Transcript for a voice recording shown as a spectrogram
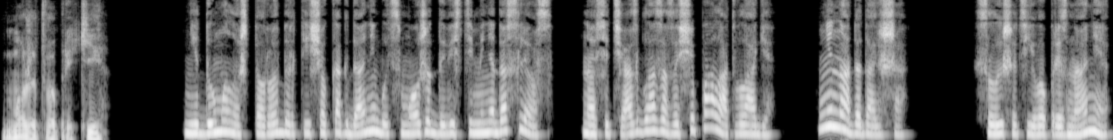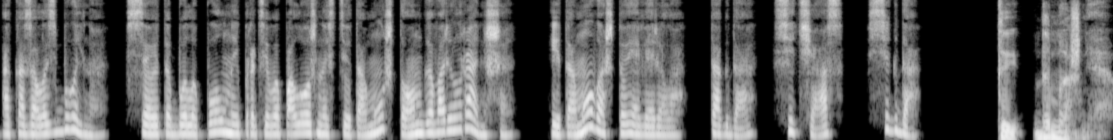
Может, вопреки. Не думала, что Роберт еще когда-нибудь сможет довести меня до слез, но сейчас глаза защипала от влаги. Не надо дальше. Слышать его признание оказалось больно. Все это было полной противоположностью тому, что он говорил раньше, и тому, во что я верила. Тогда, сейчас, всегда. Ты домашняя.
